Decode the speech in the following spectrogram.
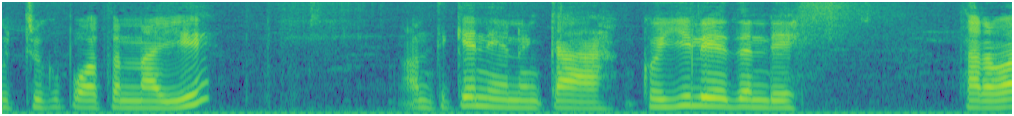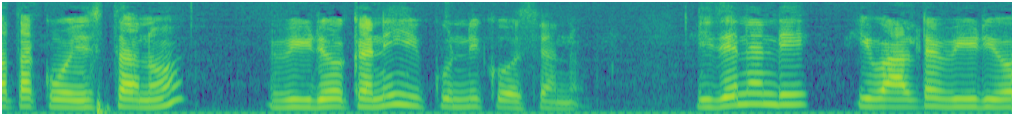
గుచ్చుకుపోతున్నాయి. అందుకే నేను ఇంకా కొయ్యి లేదండి తర్వాత కోయిస్తాను. వీడియో కానీ ఈ కొన్ని కోసాను. ఇదేనండి ఇవాళ వీడియో.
